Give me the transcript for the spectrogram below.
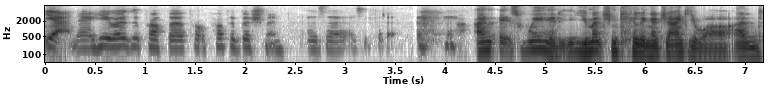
Yeah, no, he was a proper proper bushman, as uh, as he put it. and it's weird. You mentioned killing a jaguar, and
